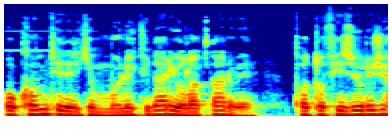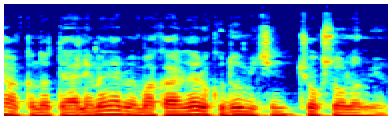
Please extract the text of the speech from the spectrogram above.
o komitedeki moleküler yolaklar ve patofizyoloji hakkında derlemeler ve makaleler okuduğum için çok zorlamıyor.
